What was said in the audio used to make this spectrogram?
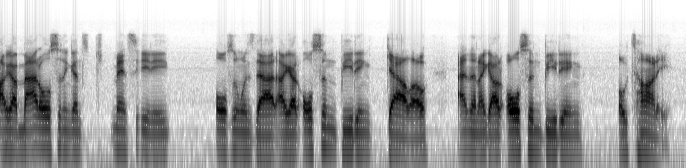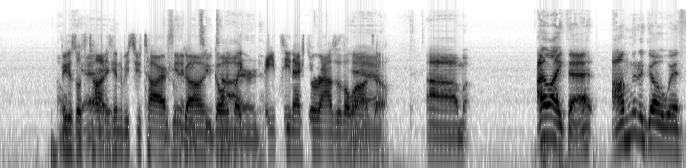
I got Matt Olson against Mancini. Olson wins that. I got Olson beating Gallo, and then I got Olson beating Ohtani because Okay. Ohtani's gonna be too tired He's from going too going tired. like 18 extra rounds with Alonso. Um, I like that. I'm gonna go with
